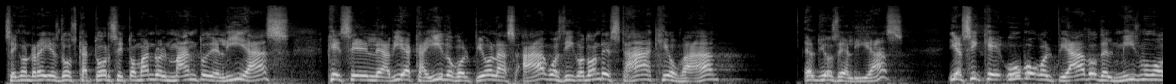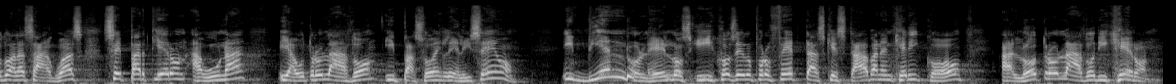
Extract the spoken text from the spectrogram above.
según Reyes 2.14, tomando el manto de Elías, que se le había caído, golpeó las aguas. Digo, ¿dónde está Jehová, el Dios de Elías? Y así que hubo golpeado del mismo modo a las aguas, se partieron a una y a otro lado y pasó el Eliseo. Y viéndole los hijos de los profetas que estaban en Jericó, al otro lado dijeron,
